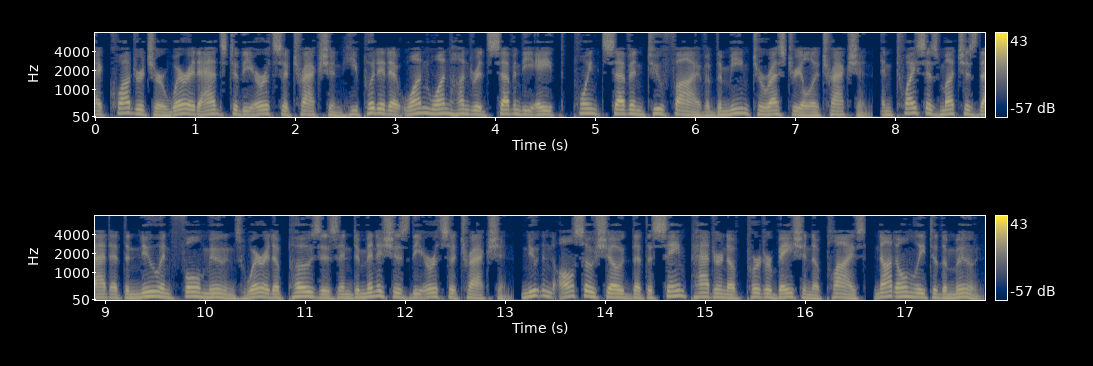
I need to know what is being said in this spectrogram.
At quadrature where it adds to the Earth's attraction he put it at 1 178.725 of the mean terrestrial attraction, and twice as much as that at the new and full moons where it opposes and diminishes the Earth's attraction. Newton also showed that the same pattern of perturbation applies, not only to the Moon,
